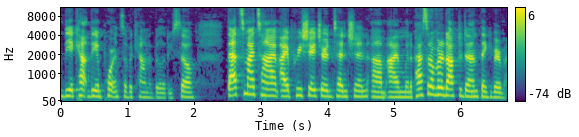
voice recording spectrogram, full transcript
the account the importance of accountability. So that's my time. I appreciate your attention. Um, I'm going to pass it over to Dr. Dunn. Thank you very much.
